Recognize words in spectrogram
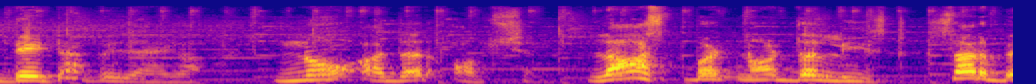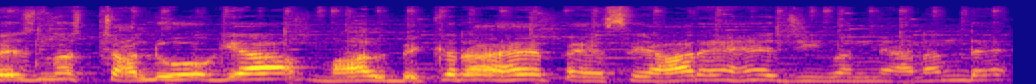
डेटा पे जाएगा। No other option last but not the least sir business चालू हो गया, माल बिक रहा है, पैसे आ रहे हैं, जीवन में आनंद है।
